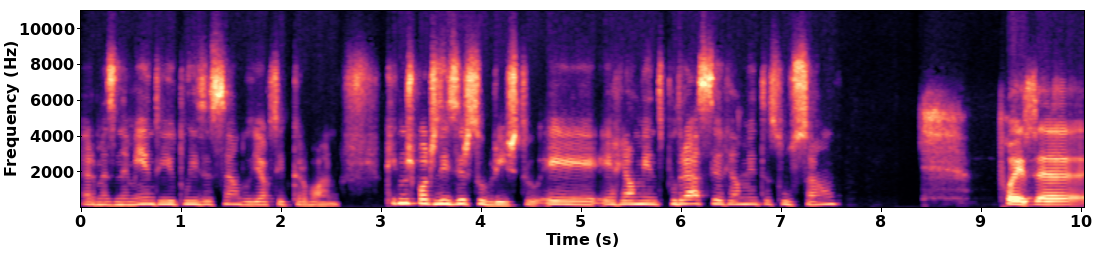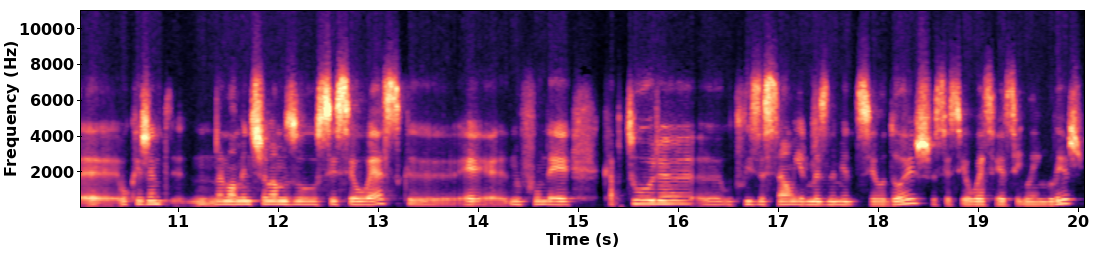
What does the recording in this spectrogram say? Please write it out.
armazenamento e utilização do dióxido de carbono. O que é que nos podes dizer sobre isto? É, é realmente, poderá ser realmente a solução? Pois, é, é, o que a gente normalmente chamamos o CCUS, que é, no fundo é captura, uh, utilização e armazenamento de CO2, a CCUS é a sigla em inglês.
